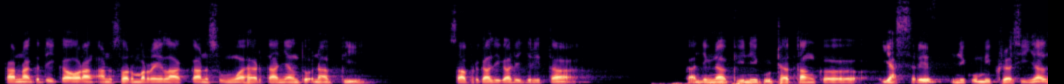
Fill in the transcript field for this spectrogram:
Karena ketika orang Ansor merelakan semua hartanya untuk Nabi, saya berkali-kali cerita, kanjeng Nabi niku datang ke Yasrib, niku migrasinya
